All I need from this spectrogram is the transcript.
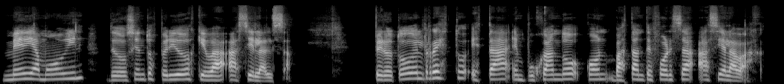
media móvil de 200 periodos que va hacia el alza. Pero todo el resto está empujando con bastante fuerza hacia la baja.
